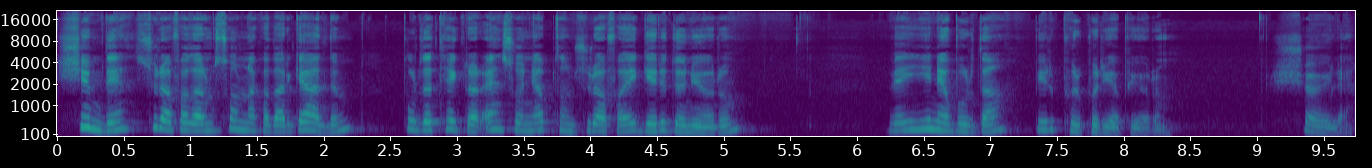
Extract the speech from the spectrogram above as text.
Şimdi zürafalarım sonuna kadar geldim. Burada tekrar en son yaptığım zürafaya geri dönüyorum. Ve yine burada bir pırpır yapıyorum. Şöyle.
